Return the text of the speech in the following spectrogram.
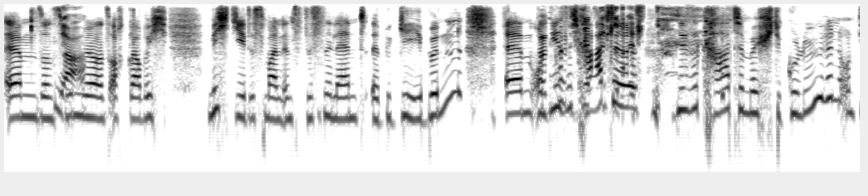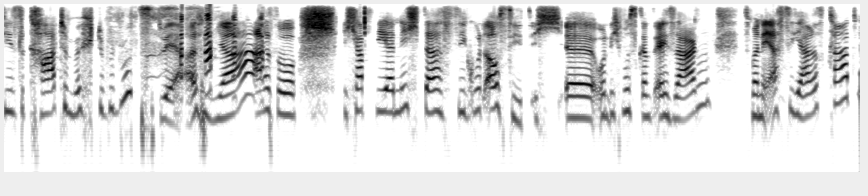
Ähm, sonst Ja. würden wir uns auch, glaube ich, nicht jedes Mal ins Disneyland äh, begeben. Ähm, und diese Karte, diese Karte möchte glühen und diese Karte möchte benutzt werden. ja, also ich habe die ja nicht, dass sie gut aussieht. Ich äh, und ich muss ganz ehrlich sagen, das ist meine erste Jahreskarte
